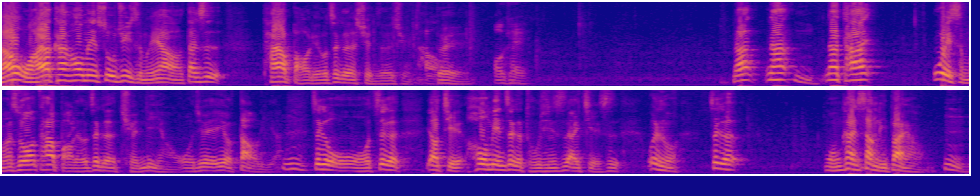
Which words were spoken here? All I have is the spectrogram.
然后我还要看后面数据怎么样，但是他要保留这个选择权。好，对，OK。那那那他为什么说他要保留这个权利啊？我觉得也有道理啊。嗯，这个我我这个要解后面这个图形是来解释为什么这个。我们看上礼拜啊，嗯。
